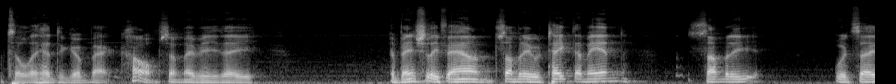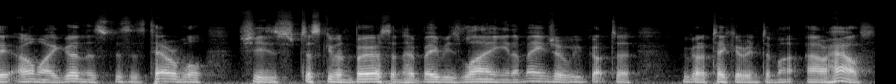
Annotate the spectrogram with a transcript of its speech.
until they had to go back home. So maybe they eventually found somebody would take them in. Somebody would say, "Oh my goodness, this is terrible. She's just given birth and her baby's lying in a manger. We've got to, we've got to take her into my, our house."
